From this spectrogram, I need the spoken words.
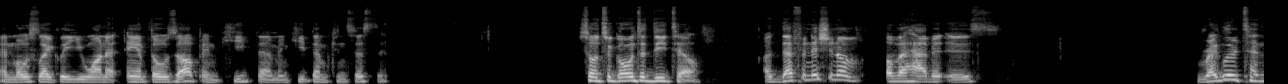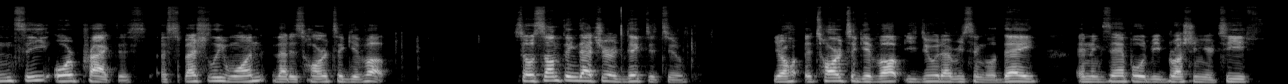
And most likely you want to amp those up and keep them and keep them consistent. So, to go into detail, a definition of, of a habit is regular tendency or practice, especially one that is hard to give up. So, something that you're addicted to, you're it's hard to give up. You do it every single day. An example would be brushing your teeth,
